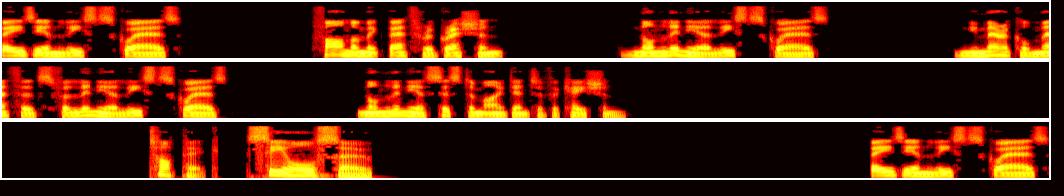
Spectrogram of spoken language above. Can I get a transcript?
Bayesian least squares Fama-MacBeth regression Nonlinear least squares Numerical methods for linear least squares Nonlinear system identification See also Bayesian least squares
